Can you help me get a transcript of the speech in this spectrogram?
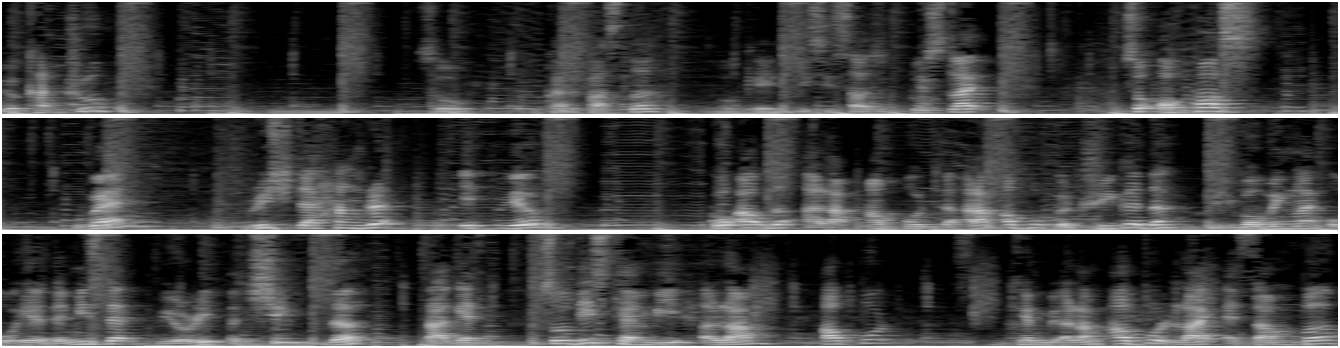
you cut through. So cut faster. Okay, this is how it looks like. So of course, when reach the 100, it will go out the alarm output. The alarm output will trigger the revolving light over here. That means that we already achieved the target. So this can be alarm output, can be alarm output light, example,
